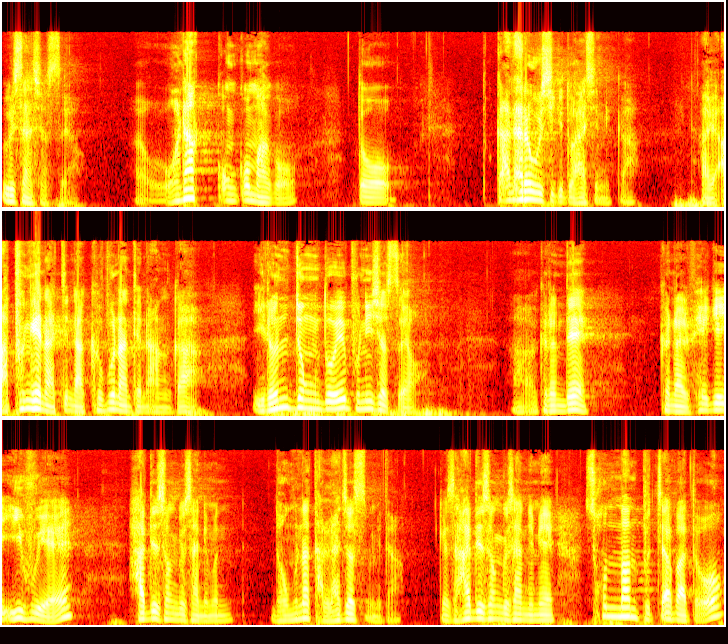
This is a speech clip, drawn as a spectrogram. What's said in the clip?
의사셨어요. 어, 워낙 꼼꼼하고 또 까다로우시기도 하시니까 아픈 게 낫지 나 그분한테는 안 가. 이런 정도의 분이셨어요. 어, 그런데 그날 회개 이후에 하디 선교사님은 너무나 달라졌습니다. 그래서 하디 선교사님의 손만 붙잡아도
